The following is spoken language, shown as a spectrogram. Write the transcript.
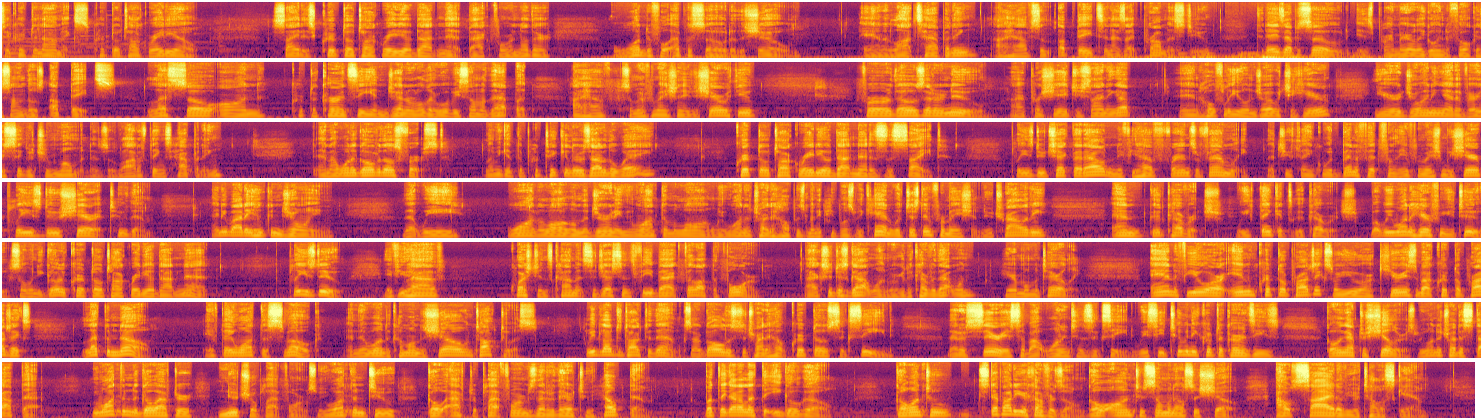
Basic Cryptonomics, Crypto Talk Radio. Site is cryptotalkradio.net. Back for another wonderful episode of the show. And a lot's happening. I have some updates, and as I promised you, today's episode is primarily going to focus on those updates, less so on cryptocurrency in general. There will be some of that, but I have some information I need to share with you. For those that are new, I appreciate you signing up, and hopefully you'll enjoy what you hear. You're joining at a very signature moment. There's a lot of things happening, and I want to go over those first. Let me get the particulars out of the way. CryptoTalkRadio.net is the site. Please do check that out, and if you have friends or family that you think would benefit from the information we share, please do share it to them. Anybody who can join that we want along on the journey, we want them along. We want to try to help as many people as we can with just information, neutrality, and good coverage. We think it's good coverage, but we want to hear from you too. So when you go to cryptotalkradio.net, please do. If you have questions, comments, suggestions, feedback, fill out the form. I actually just got one. We're going to cover that one here momentarily. And if you are in crypto projects or you are curious about crypto projects, let them know if they want the smoke and they're willing to come on the show and talk to us. We'd love to talk to them because our goal is to try to help cryptos succeed that are serious about wanting to succeed. We see too many cryptocurrencies going after shillers. We want to try to stop that. We want them to go after neutral platforms. We want them to go after platforms that are there to help them. But they got to let the ego go. Go on to step out of your comfort zone. Go on to someone else's show outside of your telescam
